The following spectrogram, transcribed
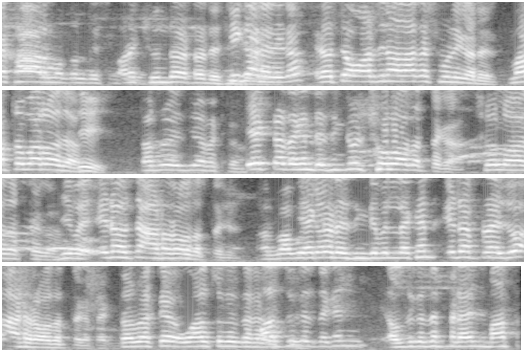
দেখার মতন ড্রেসিং অনেক সুন্দর একটা ড্রেসিং কি কাঠের এটা? এটা হচ্ছে অরিজিনাল আকাশমণি কাঠের মাত্র বারো হাজার। জি। তারপরে এই যে আরেকটা। একটা দেখেন ড্রেসিং টেবিল ষোলো হাজার টাকা। ষোলো হাজার টাকা। জি ভাই এটা হচ্ছে আঠারো হাজার টাকা। আর বাবু একটা ড্রেসিং টেবিল দেখেন এটা প্রাইসও আঠারো হাজার টাকা তারপর একটা ওয়াল। দেখেন চুকেসের প্রাইস মাত্র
